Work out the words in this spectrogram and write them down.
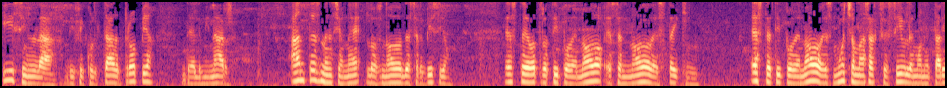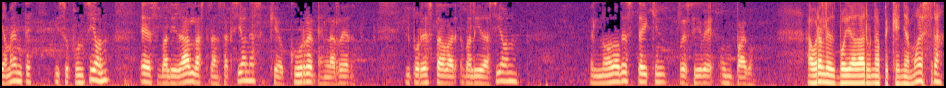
y sin la dificultad propia de eliminar antes mencioné los nodos de servicio. Este otro tipo de nodo es el nodo de staking. Este tipo de nodo es mucho más accesible monetariamente y su función es validar las transacciones que ocurren en la red. Y por esta validación, el nodo de staking recibe un pago. Ahora les voy a dar una pequeña muestra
